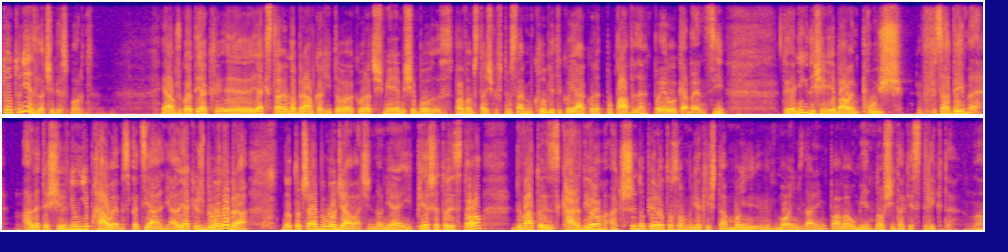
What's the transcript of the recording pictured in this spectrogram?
to, to nie jest dla ciebie sport. Ja na przykład jak, e, jak stałem na bramkach i to akurat śmiejemy się, bo z Pawłem staliśmy w tym samym klubie, tylko ja akurat po Pawle, po jego kadencji, to ja nigdy się nie bałem pójść w zadymę, ale też się w nią nie pchałem specjalnie, ale jak już było dobra, no to trzeba było działać, no nie? I pierwsze to jest to, dwa to jest cardio, a trzy dopiero to są jakieś tam, moim, moim zdaniem, Paweł, umiejętności takie stricte, no.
